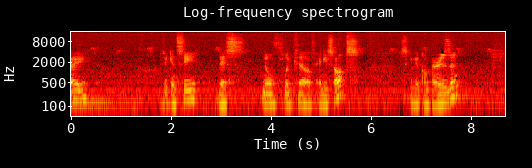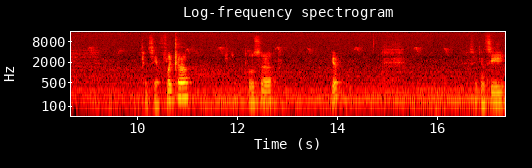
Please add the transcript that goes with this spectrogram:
Okay. As you can see there's no flicker of any sorts. Let's give you a comparison you can see a flicker. Closer. Yep. As you can see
